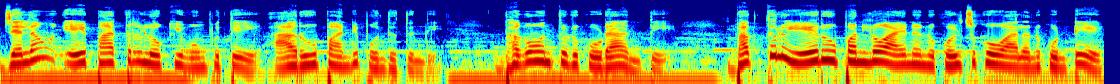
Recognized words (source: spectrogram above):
జలం ఏ పాత్రలోకి వంపితే ఆ రూపాన్ని పొందుతుంది. భగవంతుడు కూడా అంతే. భక్తులు ఏ రూపంలో ఆయనను కొలుచుకోవాలనుకుంటే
